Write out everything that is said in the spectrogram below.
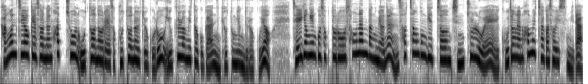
강원 지역에서는 화촌 5터널에서 9터널 쪽으로 6km 구간 교통량 늘었고요. 제2경인고속도로 성남 방면은 서창분기점 진출로에 고장난 화물차가 서 있습니다.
